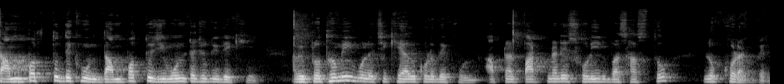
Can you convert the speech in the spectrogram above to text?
দাম্পত্য দেখুন, দাম্পত্য জীবনটা যদি দেখি, আমি প্রথমেই বলেছি খেয়াল করে দেখুন, আপনার পার্টনারের শরীর বা স্বাস্থ্য লক্ষ্য রাখবেন।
